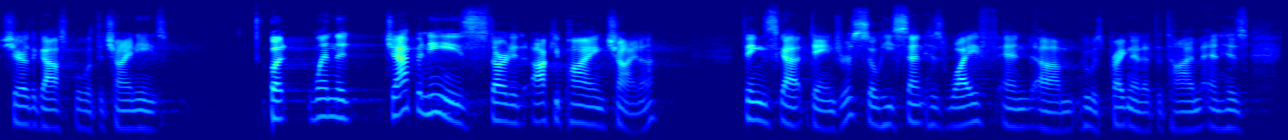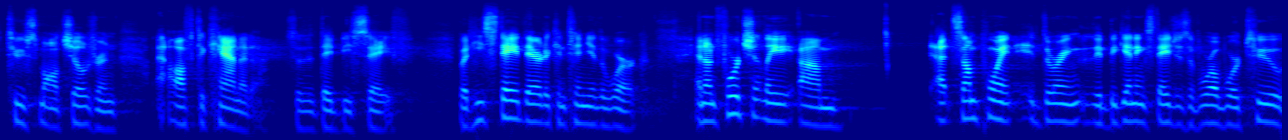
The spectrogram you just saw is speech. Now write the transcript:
share the gospel with the Chinese. But when the Japanese started occupying China, things got dangerous. So he sent his wife, and um, who was pregnant at the time, and his two small children off to Canada so that they'd be safe. But he stayed there to continue the work. And unfortunately, um, at some point during the beginning stages of World War II,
